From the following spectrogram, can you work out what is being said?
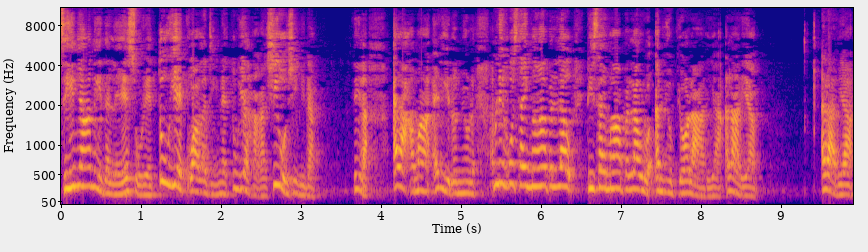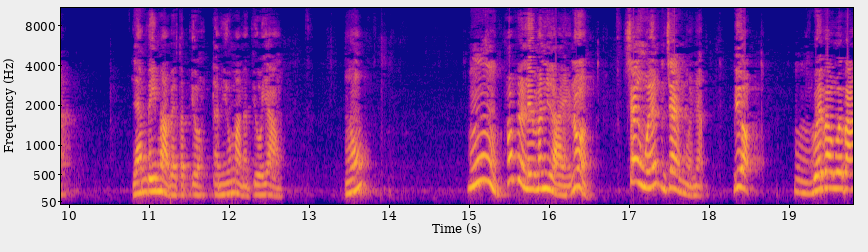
ဈေးများနေတယ်လဲဆိုတော့သူ့ရဲ့ quality နဲ့သူ့ရဲ့ဟာကရှိကိုရှိနေတာသိလားအဲ့ဒါအမအဲ့ဒီလိုမျိုးလေအမလေးဟိုဆိုင်မှာဘယ်လောက်ဒီဆိုင်မှာဘယ်လောက်လို့အမျိုးပြောလာတယ်ကအဲ့ဒါတွေကအဲ့ဒါတွေကလမ်းဘေးမှာပဲတော့ပြောဒါမျိုးမှမပြောရအောင်နော်อืมဟုတ်တယ်လေမနီလာရေနော်ဆိုင်ဝဲကြိုက်ဝင်နဲ့ပြီးတော့ဝဲပါဝဲပါ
